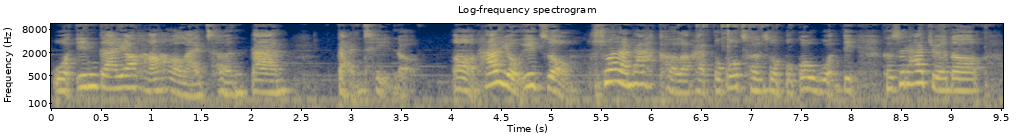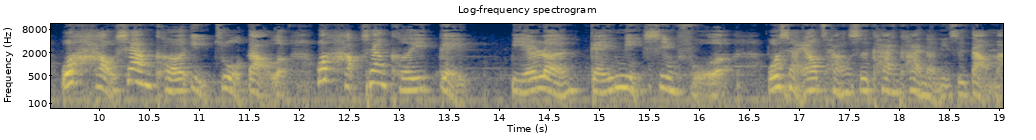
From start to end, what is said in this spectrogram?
我应该要好好来承担感情了。嗯，他有一种，虽然他可能还不够成熟，不够稳定，可是他觉得我好像可以做到了，我好像可以给别人、给你幸福了。我想要尝试看看的，你知道吗？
